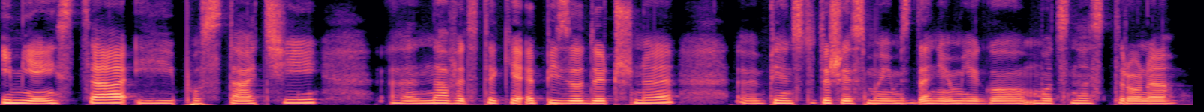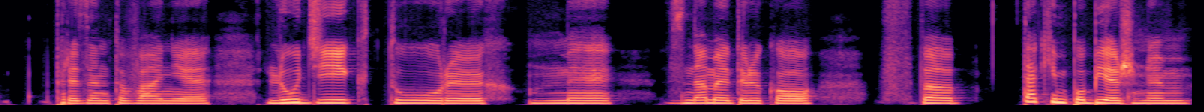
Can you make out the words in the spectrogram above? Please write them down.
i miejsca, i postaci, e, nawet takie epizodyczne, e, więc to też jest moim zdaniem jego mocna strona. Prezentowanie ludzi, których my znamy tylko w takim pobieżnym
